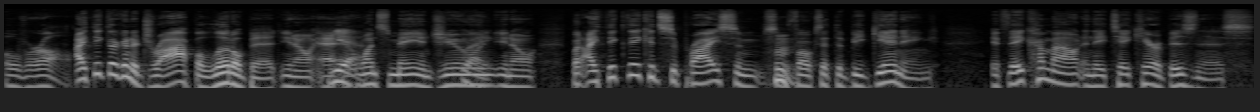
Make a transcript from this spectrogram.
overall. I think they're going to drop a little bit, you know, at, Yeah. once May and June, Right. you know, but I think they could surprise some some Hmm. folks at the beginning if they come out and they take care of business.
